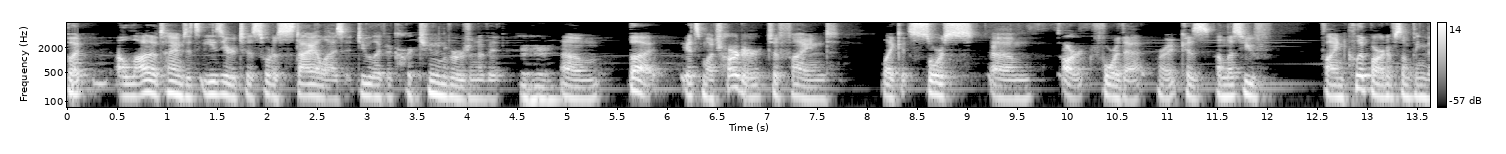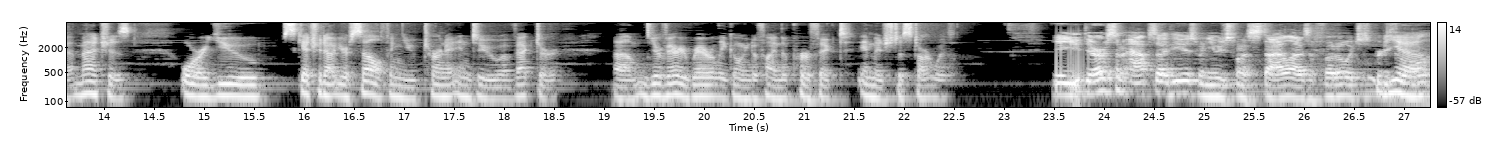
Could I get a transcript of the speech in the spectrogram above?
but a lot of times it's easier to sort of stylize it, do like a cartoon version of it. Mm-hmm. Um, but it's much harder to find like source um, art for that, right? Because unless you find clip art of something that matches, or you sketch it out yourself and you turn it into a vector, um, you're very rarely going to find the perfect image to start with. Yeah, you, there are some apps I've used when you just want to stylize a photo, which is pretty Yeah, cool.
